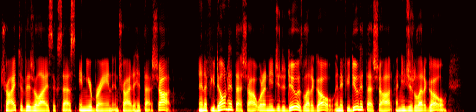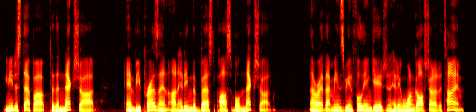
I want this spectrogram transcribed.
Try to visualize success in your brain and try to hit that shot. And if you don't hit that shot, what I need you to do is let it go. And if you do hit that shot, I need you to let it go. You need to step up to the next shot and be present on hitting the best possible next shot. All right, that means being fully engaged in hitting one golf shot at a time,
